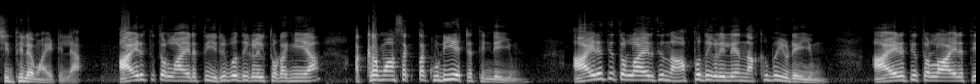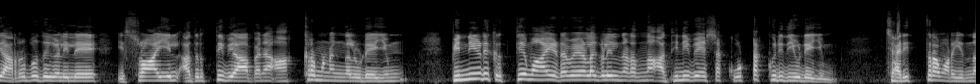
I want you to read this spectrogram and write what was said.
ശിഥിലമായിട്ടില്ല. ആയിരത്തി തൊള്ളായിരത്തി ഇരുപതുകളിൽ തുടങ്ങിയ അക്രമാസക്ത കുടിയേറ്റത്തിന്റെയും ആയിരത്തി തൊള്ളായിരത്തി നാൽപ്പതുകളിലെ നഖബയുടെയും ആയിരത്തി തൊള്ളായിരത്തി അറുപതുകളിലെ ഇസ്രായേൽ അതിർത്തി വ്യാപന ആക്രമണങ്ങളുടെയും പിന്നീട് കൃത്യമായ ഇടവേളകളിൽ നടന്ന അധിനിവേശ കൂട്ടക്കുരുതിയുടെയും ചരിത്രമറിയുന്ന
